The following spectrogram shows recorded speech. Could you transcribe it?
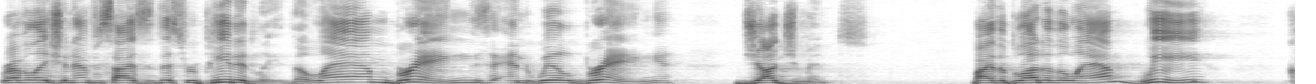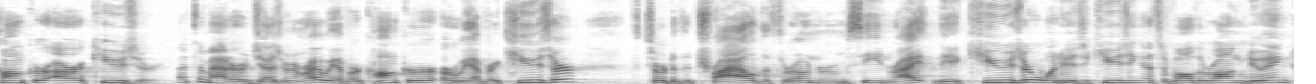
Revelation emphasizes this repeatedly. The Lamb brings and will bring judgment. By the blood of the Lamb, we conquer our accuser. That's a matter of judgment, right? We have our conqueror or we have our accuser sort of the trial, the throne room scene, right? The accuser, one who's accusing us of all the wrongdoing.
